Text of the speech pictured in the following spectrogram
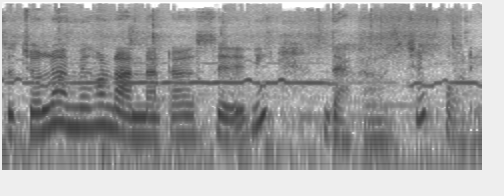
তো চলো, আমি এখন রান্নাটা সেরে নিই, দেখা হচ্ছে পরে।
